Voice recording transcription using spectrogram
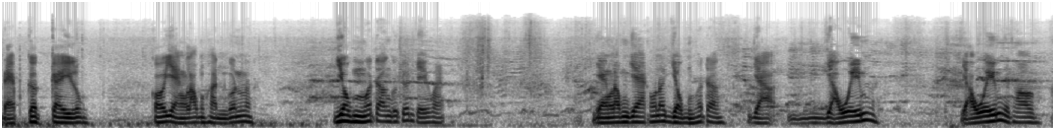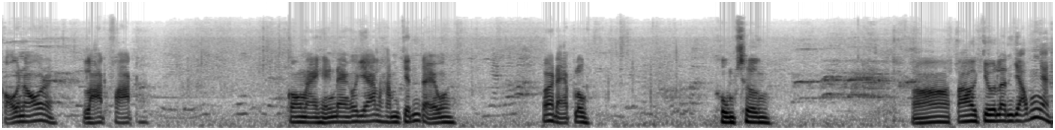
đẹp cực kỳ luôn. Coi vàng lông hình của nó. Dùng hết trơn của chú anh chị các bạn vàng long da của nó dùng hết trơn. Dạ dậu yếm dậu yếm thì thôi khỏi nói rồi. Lạt phạt. Con này hiện đang có giá là 29 triệu. Rất đẹp luôn. Khung xương. À, tơ chưa lên giống nha.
